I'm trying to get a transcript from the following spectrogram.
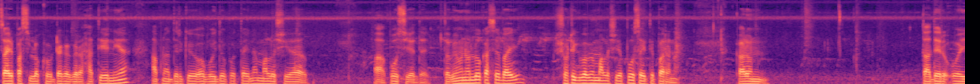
চার পাঁচ লক্ষ টাকা করে হাতিয়ে নিয়ে আপনাদেরকে অবৈধ পত্তায় না মালয়েশিয়া পৌঁছিয়ে দেয়। তবে এমন লোক আছে ভাই, সঠিকভাবে মালয়েশিয়া পৌঁছাইতে পারে না। কারণ তাদের ওই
